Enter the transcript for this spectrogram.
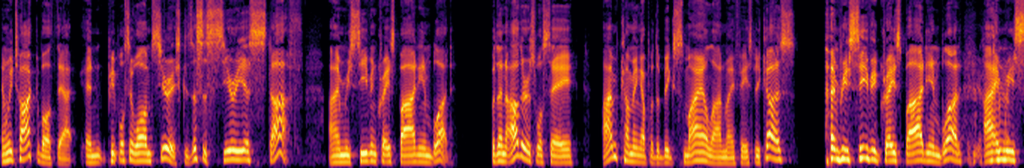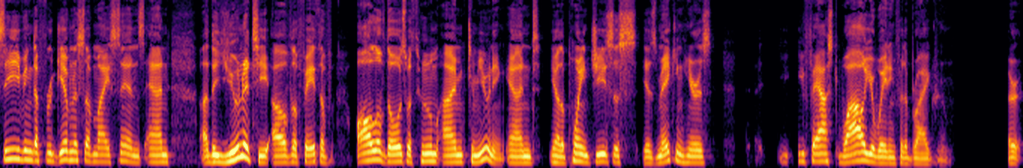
And we talk about that. And people say, well, I'm serious because this is serious stuff. I'm receiving Christ's body and blood. But then others will say, I'm coming up with a big smile on my face because I'm receiving Christ's body and blood. I'm yeah. receiving the forgiveness of my sins and uh, the unity of the faith of all of those with whom I'm communing. And, you know, the point Jesus is making here is you fast while you're waiting for the bridegroom or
